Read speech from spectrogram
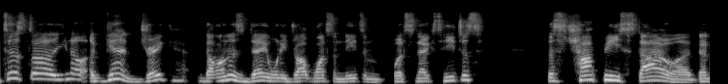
Just uh, you know, again, Drake the on this day when he dropped Wants and Needs and What's Next, he just this choppy style, uh, dun,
